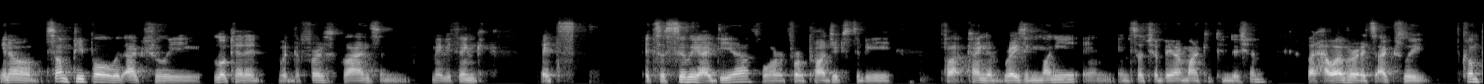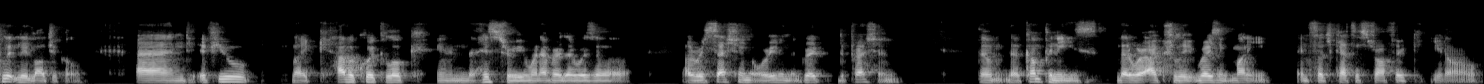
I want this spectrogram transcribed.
you know, some people would actually look at it with the first glance and maybe think it's it's a silly idea for for projects to be kind of raising money in in such a bear market condition. But however, it's actually completely logical. And if you like have a quick look in the history, whenever there was a a recession or even the Great Depression, the the companies that were actually raising money in such catastrophic, you know,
